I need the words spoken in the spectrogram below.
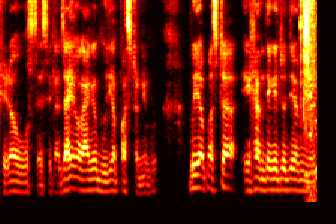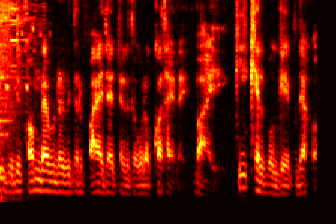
সেটাও বুঝতেছি না। যাই হোক, আগে বুইয়া পাঁচটা নিব। বুইয়া পাঁচটা এখান থেকে যদি আমি যদি কম ডায়মন্ডের ভিতরে পায়ে যায়, তাহলে তো কোনো কথাই নাই। ভাই, কি খেলব গেম দেখো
